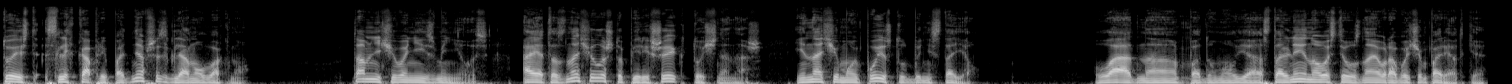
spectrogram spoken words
То есть, слегка приподнявшись, глянул в окно. Там ничего не изменилось. А это значило, что перешеек точно наш. Иначе мой поезд тут бы не стоял. «Ладно», — подумал я, — «остальные новости узнаю в рабочем порядке».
